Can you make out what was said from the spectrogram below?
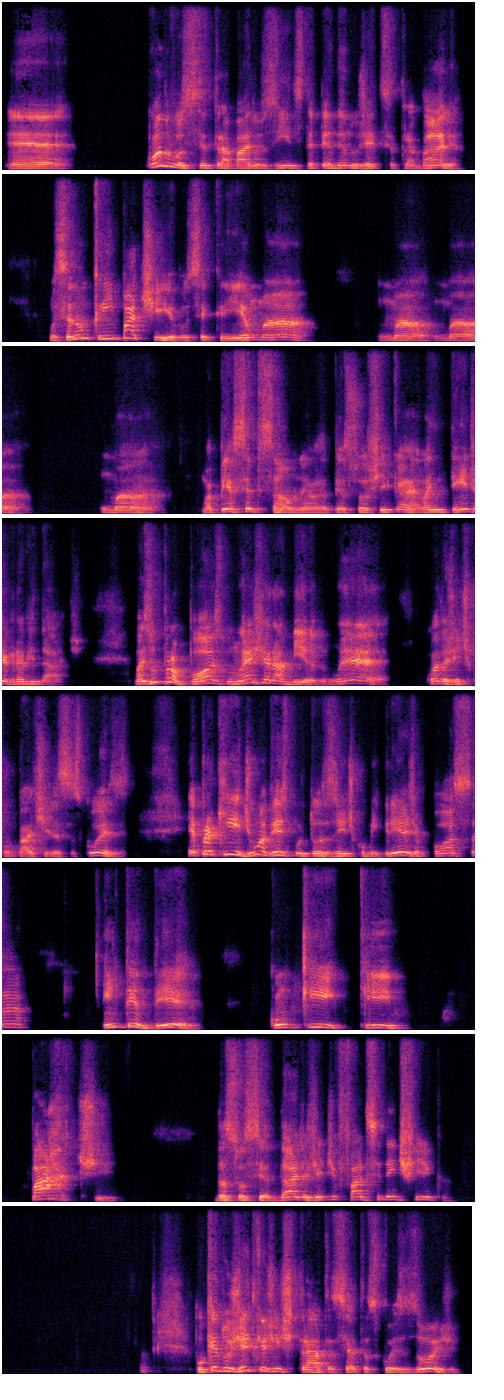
é, quando você trabalha os índices, dependendo do jeito que você trabalha, você não cria empatia, você cria uma, uma, uma, uma, uma percepção, né? A pessoa fica, ela entende a gravidade. Mas o propósito não é gerar medo, não é quando a gente compartilha essas coisas, é para que, de uma vez por todas, a gente, como igreja, possa entender com que, que parte da sociedade a gente de fato se identifica. Porque do jeito que a gente trata certas coisas hoje,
